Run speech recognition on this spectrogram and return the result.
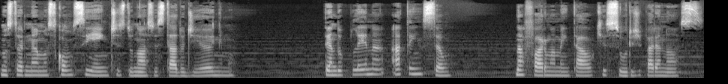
Nos tornamos conscientes do nosso estado de ânimo, tendo plena atenção na forma mental que surge para nós.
